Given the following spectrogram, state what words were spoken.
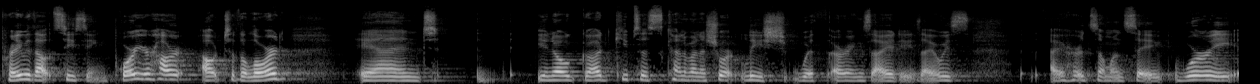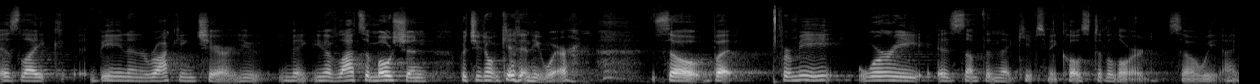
Pray without ceasing. Pour your heart out to the Lord. And, you know, God keeps us kind of on a short leash with our anxieties. I always, I heard someone say, worry is like being in a rocking chair. You, you, make, you have lots of motion, but you don't get anywhere. So, but for me, worry is something that keeps me close to the Lord. So we, I,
